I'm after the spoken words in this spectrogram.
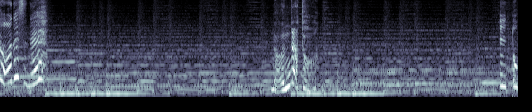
そうですねなんだと？えっと。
